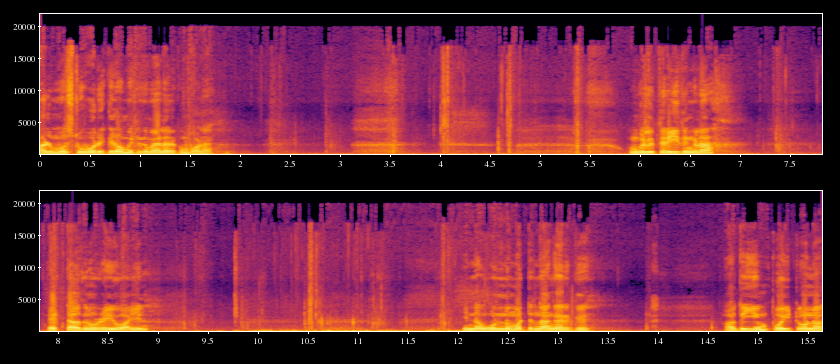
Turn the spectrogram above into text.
ஆல்மோஸ்ட் ஒரு கிலோமீட்டருக்கு மேலே இருக்கும் போல். உங்களுக்கு தெரியுதுங்களா? எட்டாவது நுழைவாயில் இன்னும் ஒன்று மட்டும்தாங்க இருக்குது அதையும் போயிட்டோன்னா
